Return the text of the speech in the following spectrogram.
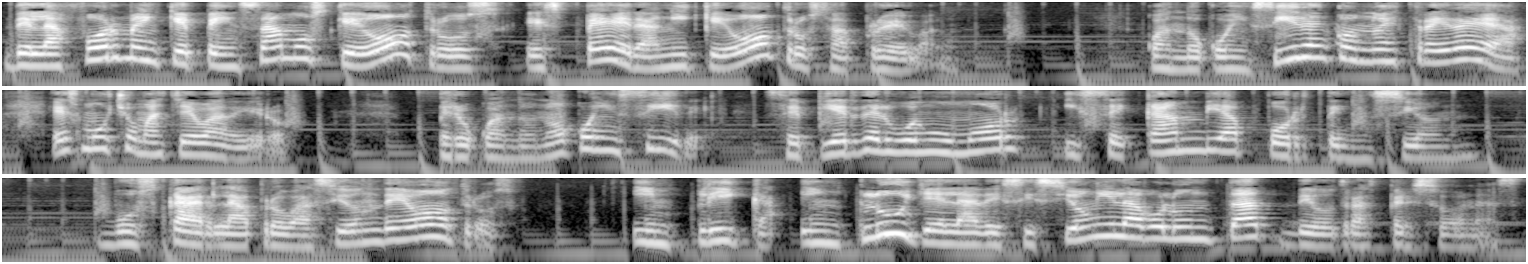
de la forma en que pensamos que otros esperan y que otros aprueban. Cuando coinciden con nuestra idea es mucho más llevadero, pero cuando no coincide se pierde el buen humor y se cambia por tensión. Buscar la aprobación de otros implica, incluye la decisión y la voluntad de otras personas,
